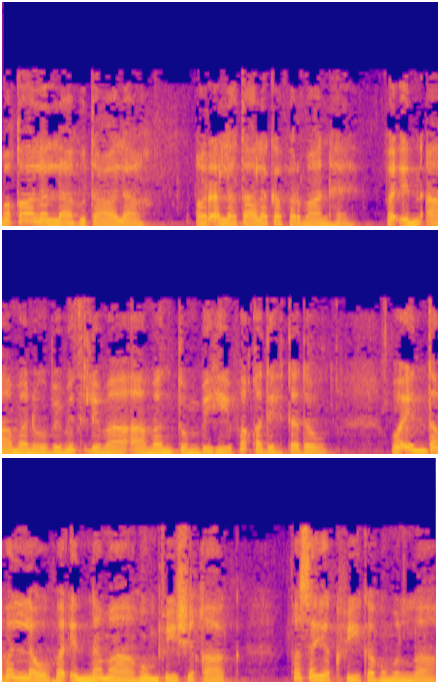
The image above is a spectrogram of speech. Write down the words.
وقال اللہ تعالی، اور اللہ تعالی کا فرمان ہے ان آ منو بمثلما آمن تم بھی فقد اہتدو و ان طول ان نما ہم فی شقاق فس یکفی کہم اللہ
